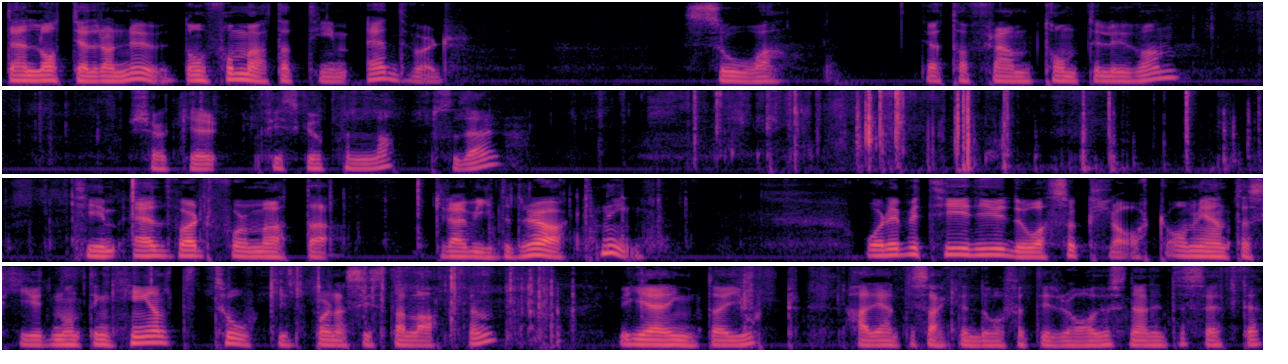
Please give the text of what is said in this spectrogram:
den lott jag drar nu, de får möta Team Edward. Så jag tar fram tomteluvan. Försöker fiska upp en lapp sådär. Team Edward får möta gravid rökning. Och det betyder ju då såklart, om jag inte har skrivit någonting helt tokigt på den här sista lappen, vilket jag inte har gjort, hade jag inte sagt ändå för att det är radio så ni hade inte sett det.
